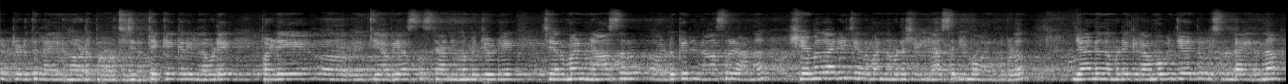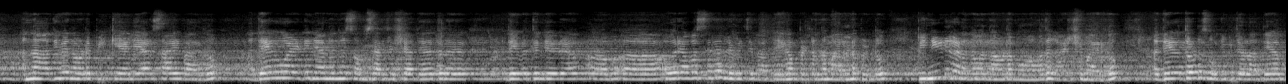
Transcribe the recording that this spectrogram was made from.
കെട്ടിടത്തിലായിരുന്നു അവിടെ പ്രവർത്തിച്ചത് തെക്കേക്കരയിൽ നമ്മുടെ പഴയ വിദ്യാഭ്യാസ സ്റ്റാൻഡിംഗ് കമ്മിറ്റിയുടെ ചെയർമാൻ നാസർ അഡ്വക്കേറ്റ് നാസറാണ് ക്ഷേമകാരി ചെയർമാൻ നമ്മുടെ ഷൈല സലീമുമായിരുന്നു ഇപ്പോൾ ഞാൻ നമ്മുടെ ഗ്രാമപഞ്ചായത്ത് പ്രസിഡന്റായിരുന്ന അന്ന് ആദ്യമേ നമ്മുടെ പി കെ അലിയാർ സാഹിബായിരുന്നു അദ്ദേഹവുമായിട്ട് ഞാനൊന്ന് സംസാരിച്ചു. പക്ഷേ അദ്ദേഹത്തിന് ദൈവത്തിന്റെ ഒരു ആ, ആ, ഒരു അവസരം ലഭിച്ചില്ല. അദ്ദേഹം പെട്ടെന്ന് മരണപ്പെട്ടു. പിന്നീട് കടന്നു വന്ന അവിടെ മുഹമ്മദ് ഹാഷിമായിരുന്നു അദ്ദേഹത്തോട് സൂചിപ്പിച്ചോളൂ അദ്ദേഹം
